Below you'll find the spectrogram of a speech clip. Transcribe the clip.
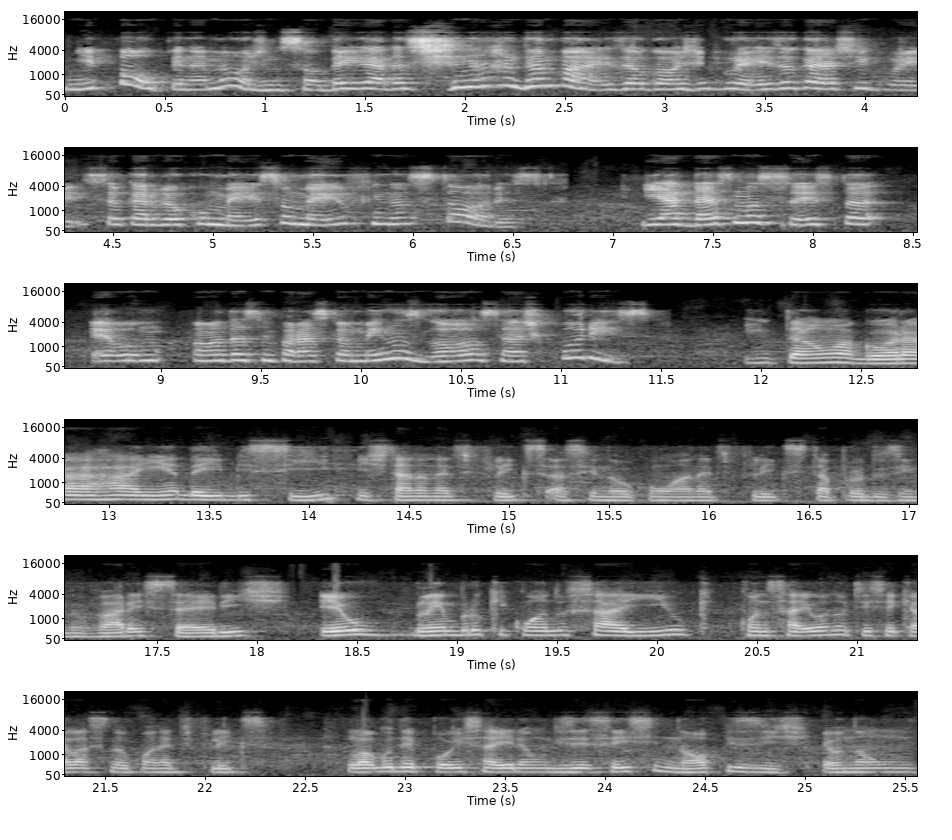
me poupe, né, meu anjo? Não sou obrigada a assistir nada mais. Eu gosto de Grace, eu quero assistir Grace, eu quero ver o começo, o meio e o fim das histórias. E a 16 é uma das temporadas que eu menos gosto, acho que por isso. Então agora a rainha da ABC está na Netflix, assinou com a Netflix, está produzindo várias séries. Eu lembro que quando saiu, quando saiu a notícia que ela assinou com a Netflix, Logo depois saíram 16 sinopses. Eu não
